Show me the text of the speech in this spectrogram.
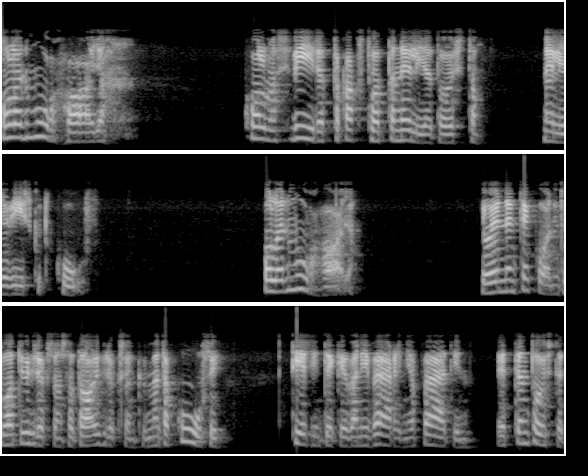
Olen murhaaja. 3.5.2014, 4.56. Olen murhaaja. Jo ennen tekoani 1996 tiesin tekeväni väärin ja päätin, etten toiste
